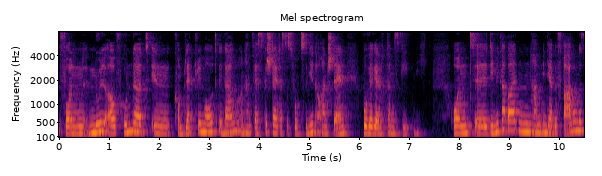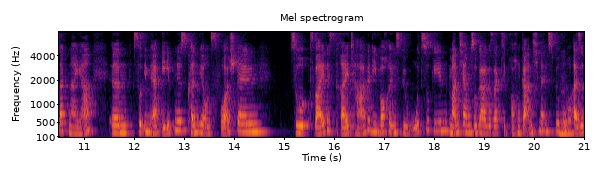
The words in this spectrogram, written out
von 0 auf 100 in komplett remote mhm. gegangen und haben festgestellt, dass das funktioniert auch an Stellen, wo wir gedacht haben, es geht nicht. Und äh, die Mitarbeitenden haben in der Befragung gesagt, na ja, ähm, so im Ergebnis können wir uns vorstellen, so zwei bis drei Tage die Woche ins Büro zu gehen. Manche haben sogar gesagt, sie brauchen gar nicht mehr ins Büro. Mhm. Also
